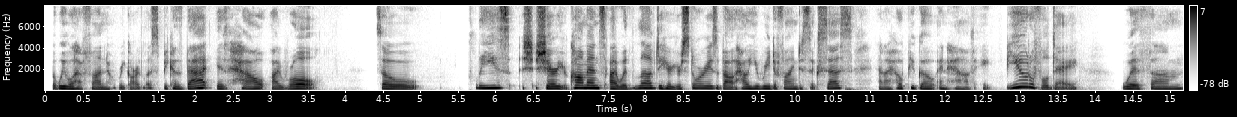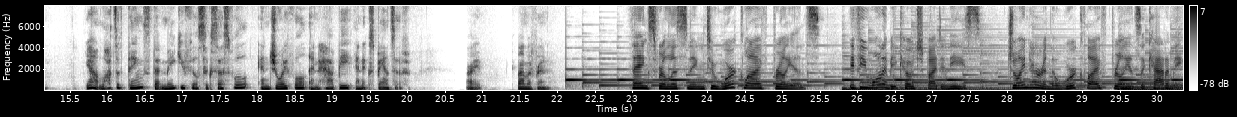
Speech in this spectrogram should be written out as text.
But we will have fun regardless because that is how I roll. So please sh- share your comments. I would love to hear your stories about how you redefined success. And I hope you go and have a beautiful day with, um, yeah, lots of things that make you feel successful and joyful and happy and expansive. All right. Bye, my friend. Thanks for listening to Work Life Brilliance. If you want to be coached by Denise, join her in the Work Life Brilliance Academy,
